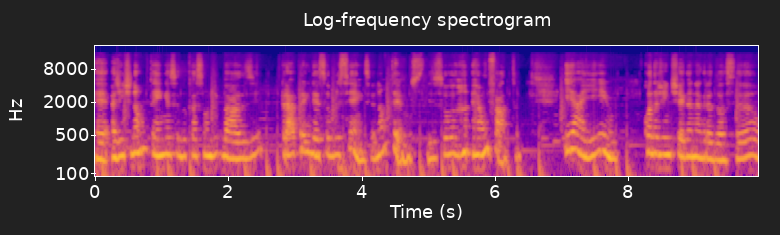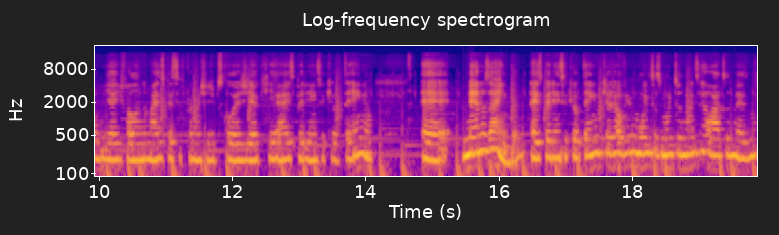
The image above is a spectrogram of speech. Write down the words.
é, a gente não tem essa educação de base para aprender sobre ciência. Não temos. Isso é um fato. E aí, quando a gente chega na graduação, e aí falando mais especificamente de psicologia, que é a experiência que eu tenho, é, menos ainda. É a experiência que eu tenho, que eu já ouvi muitos, muitos, muitos relatos mesmo,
